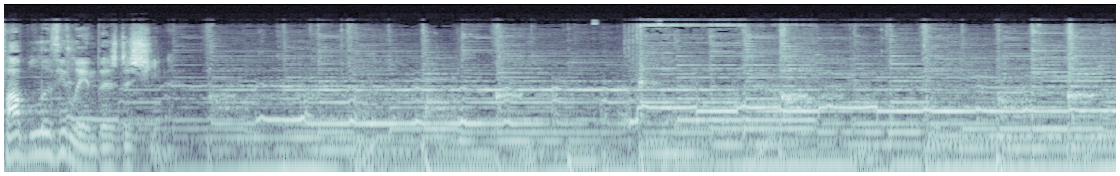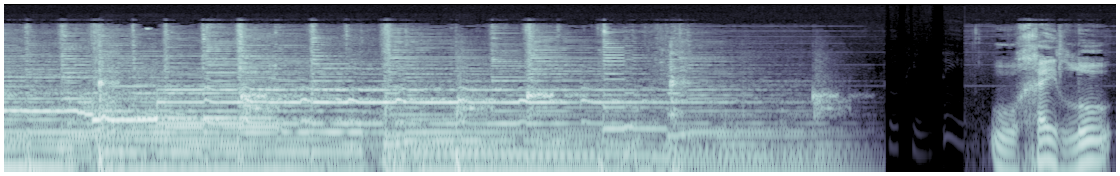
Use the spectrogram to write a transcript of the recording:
Fábulas e lendas da China. Rei Lu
